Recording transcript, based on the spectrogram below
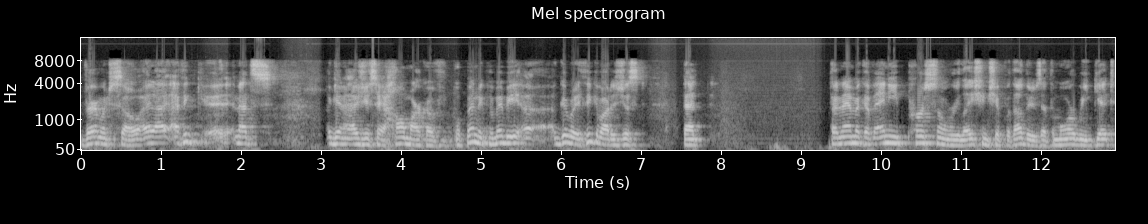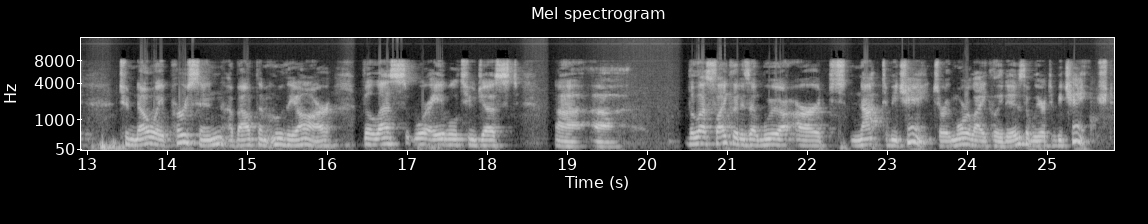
Very much so, and I, I think and that's again, as you say, a hallmark of Pope Benedict. But maybe a, a good way to think about it is just that dynamic of any personal relationship with others that the more we get to know a person about them who they are the less we're able to just uh, uh, the less likely it is that we are t- not to be changed or the more likely it is that we are to be changed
